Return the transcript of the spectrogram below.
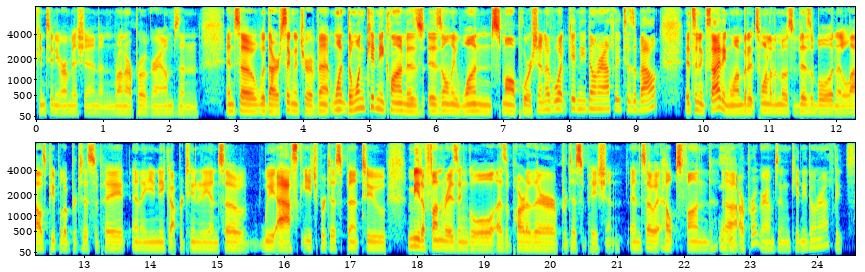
continue our mission and run our programs. And and so with our signature event, one the one kidney climb is is only one small portion of what kidney donor athletes is about. It's an exciting one, but it's one of the most visible, and it allows people to participate in a unique opportunity. And so we ask each participant to meet a fundraising goal as a part of their participation, and so it helps fund uh, our programs in kidney donor athletes.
